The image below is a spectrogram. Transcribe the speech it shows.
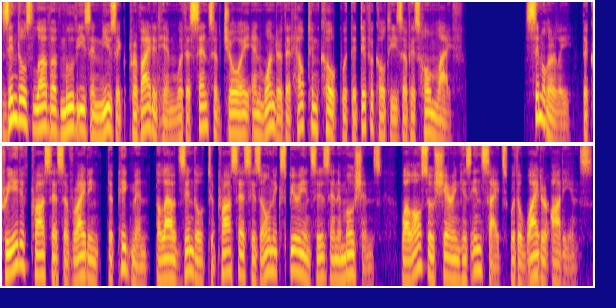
Zindel's love of movies and music provided him with a sense of joy and wonder that helped him cope with the difficulties of his home life. Similarly, the creative process of writing The Pigman allowed Zindel to process his own experiences and emotions, while also sharing his insights with a wider audience.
